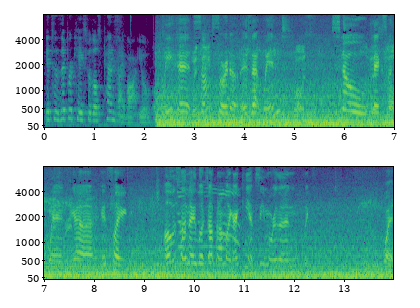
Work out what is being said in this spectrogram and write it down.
It's a zipper case for those pens I bought you. We hit Windy. some sort of, is that wind? Oh, Snow mixed with wind, whisper. yeah. It's like, all of a sudden I looked up and I'm like, I can't see more than like, what,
